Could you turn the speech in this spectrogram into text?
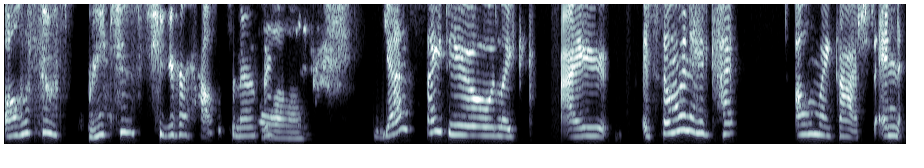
all of those branches to your house? And I was like, uh. Yes, I do. Like, I, someone had cut, oh my gosh. And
